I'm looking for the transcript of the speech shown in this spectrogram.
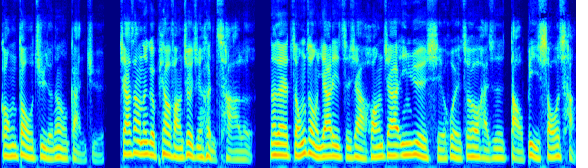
宫斗剧的那种感觉，加上那个票房就已经很差了。那在种种压力之下，皇家音乐协会最后还是倒闭收场。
